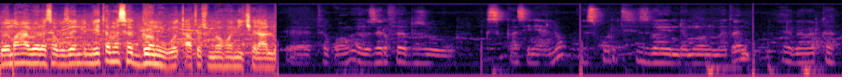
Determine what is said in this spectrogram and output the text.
በማህበረሰቡ ዘንድም የተመሰገኑ ወጣቶች መሆን ይችላሉ። ተቋሙ ዘርፈ ብዙ እንቅስቃሴ ነው ያለው። ስፖርት ህዝባዊ እንደመሆኑ መጠን በበርካታ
